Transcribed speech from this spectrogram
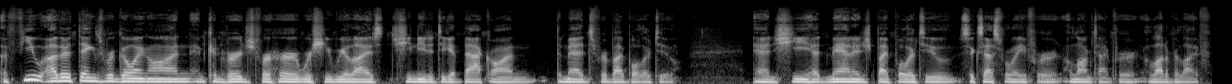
a few other things were going on and converged for her where she realized she needed to get back on the meds for bipolar 2 and she had managed bipolar 2 successfully for a long time for a lot of her life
